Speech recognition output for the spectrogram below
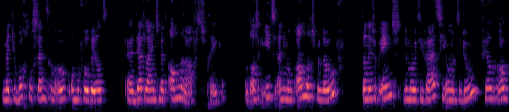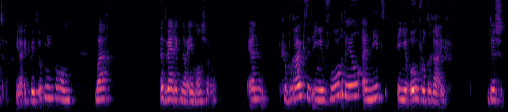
met je wortelcentrum ook om bijvoorbeeld uh, deadlines met anderen af te spreken. Want als ik iets aan iemand anders beloof, dan is opeens de motivatie om het te doen veel groter. Ja, ik weet ook niet waarom, maar het werkt nou eenmaal zo. En gebruik dit in je voordeel en niet in je overdrijf. Dus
